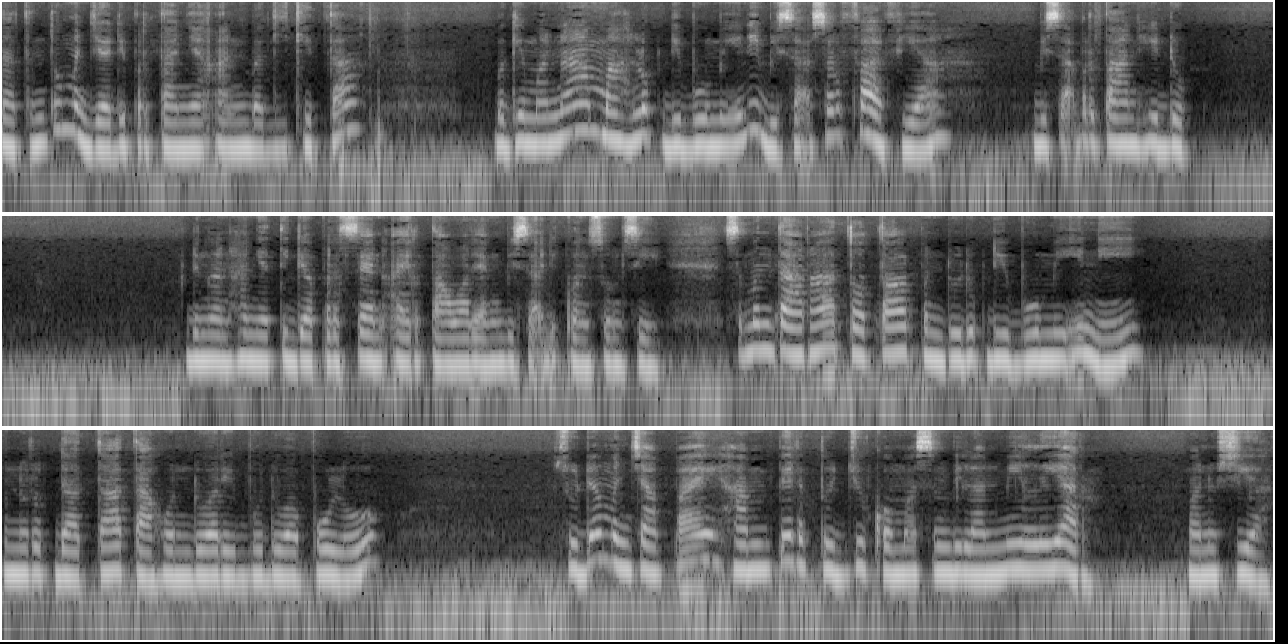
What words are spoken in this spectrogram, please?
Nah, tentu menjadi pertanyaan bagi kita, bagaimana makhluk di bumi ini bisa survive ya, bisa bertahan hidup dengan hanya 3% air tawar yang bisa dikonsumsi. Sementara total penduduk di bumi ini menurut data tahun 2020 sudah mencapai hampir 7,9 miliar manusia.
